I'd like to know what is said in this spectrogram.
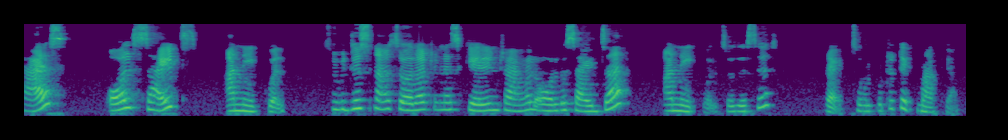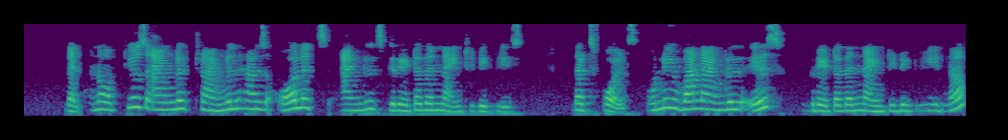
has all sides unequal. So we just now saw that in a scalene triangle all the sides are unequal. So this is right. So we'll put a tick mark here. Then an obtuse angle triangle has all its angles greater than 90 degrees. That's false. Only one angle is greater than 90 degree in a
